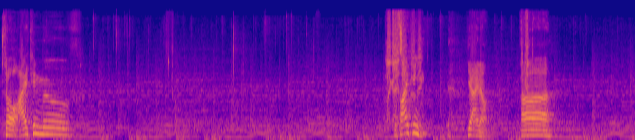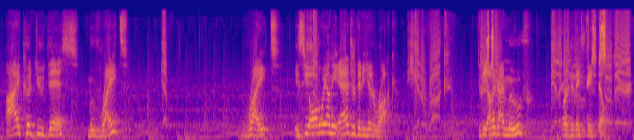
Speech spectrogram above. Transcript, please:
So I can move. my guys If I can. moving. Yeah, I know. Uh. I could do this. Move right. Yep. Right. Is he all the way on the edge or did he hit a rock? He hit a rock. Did the other guy move? The other Or guy did they moved, stay still? So they're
